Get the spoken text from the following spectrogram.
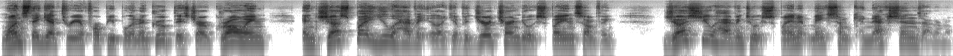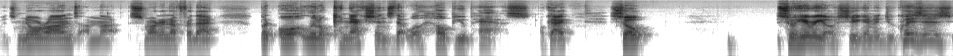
once they get three or four people in a group, they start growing. And just by you having, like, if it's your turn to explain something, just you having to explain it makes some connections. I don't know if it's neurons, I'm not smart enough for that, but all little connections that will help you pass. Okay. So, so here we go. So you're going to do quizzes,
